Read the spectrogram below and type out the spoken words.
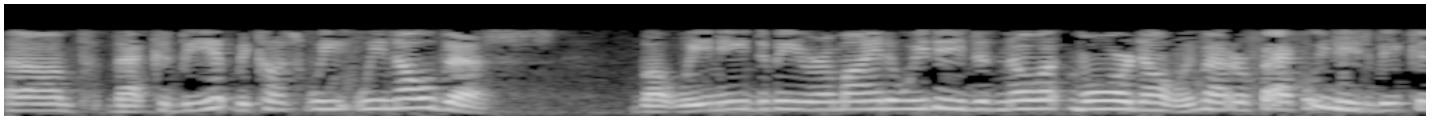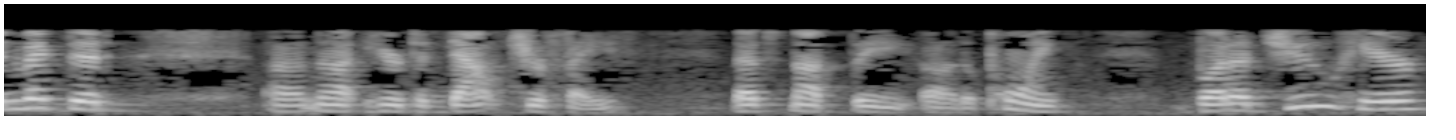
um, that could be it because we we know this. But we need to be reminded, we need to know it more, don't we? Matter of fact, we need to be convicted. Uh, not here to doubt your faith. That's not the uh, the point. But a Jew here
